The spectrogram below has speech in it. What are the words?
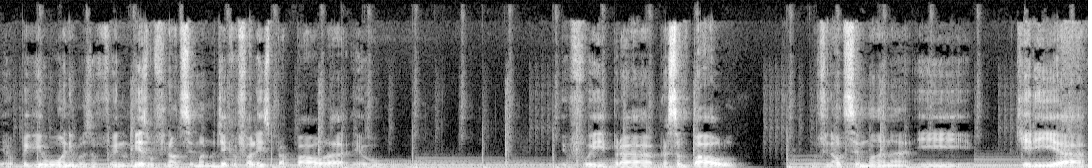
Eu peguei o ônibus, eu fui no mesmo final de semana, no dia que eu falei isso para Paula, eu eu fui para São Paulo no final de semana e queria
